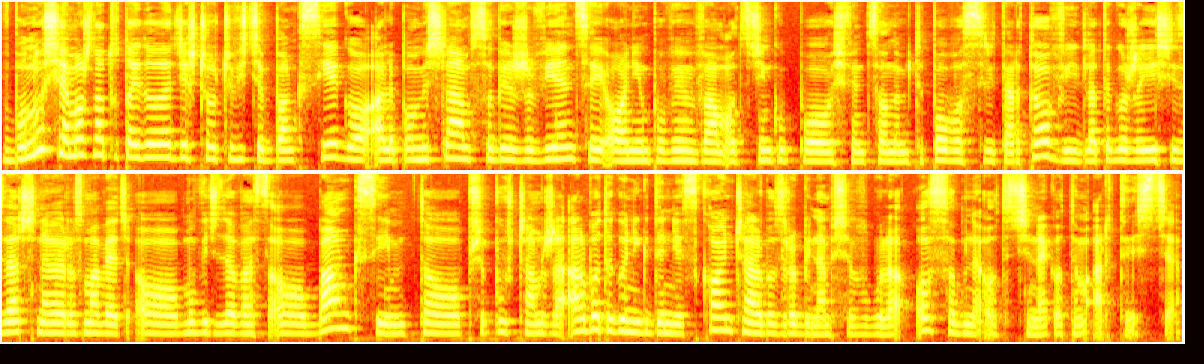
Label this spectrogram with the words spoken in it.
W bonusie można tutaj dodać jeszcze oczywiście Banksiego, ale pomyślałam sobie, że więcej o nim powiem Wam w odcinku poświęconym typowo street artowi, dlatego że jeśli zacznę rozmawiać o, mówić do Was o Banksim, to przypuszczam, że albo tego nigdy nie skończę, albo zrobi nam się w ogóle osobny odcinek o tym artyście.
